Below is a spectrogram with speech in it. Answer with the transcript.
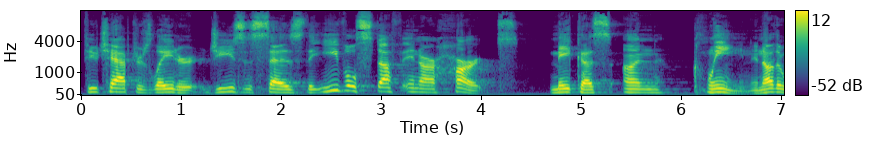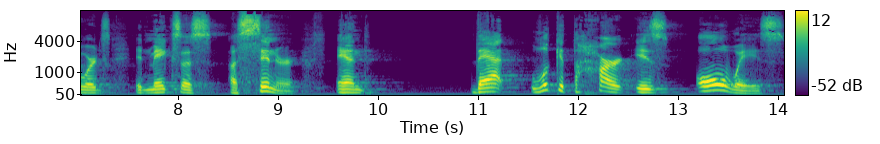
a few chapters later, Jesus says, The evil stuff in our hearts make us unclean. In other words, it makes us a sinner. And that look at the heart is always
